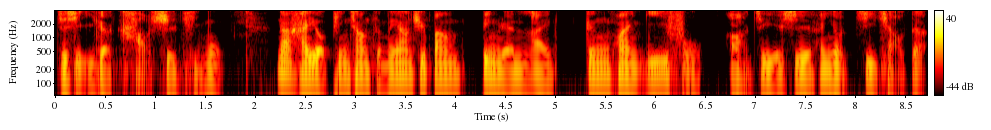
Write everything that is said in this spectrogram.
这是一个考试题目。那还有平常怎么样去帮病人来更换衣服啊？这也是很有技巧的。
